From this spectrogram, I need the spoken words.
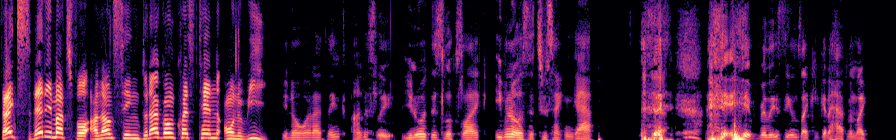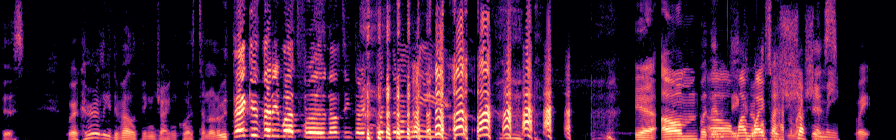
thanks very much for announcing Dragon Quest X on Wii. You know what I think, honestly? You know what this looks like? Even though it's a two second gap, it really seems like it could happen like this. We're currently developing Dragon Quest X on Wii. Thank you very much for announcing Dragon Quest X on Wii! Yeah, um, But then Oh, my could wife is happen like shushing me. Wait,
